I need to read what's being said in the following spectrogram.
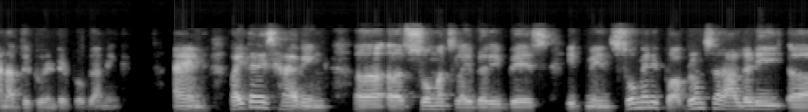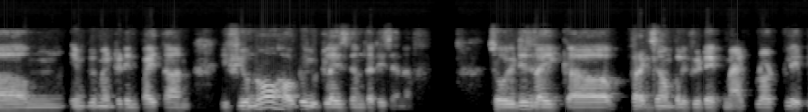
and object oriented programming and python is having uh, uh, so much library base. It means so many problems are already um, implemented in python. If you know how to utilize them that is enough. So it is like uh, for example if you take matplotlib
